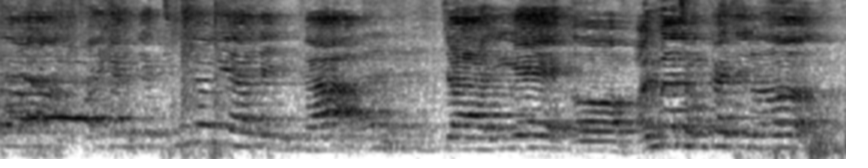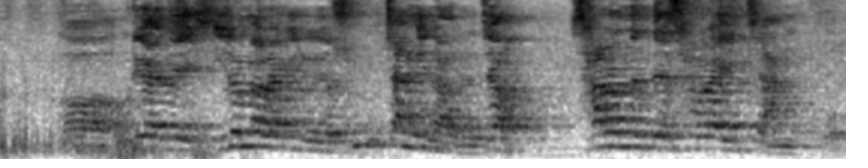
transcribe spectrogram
자, 저희가 이제 투명해야 되니까 자 이게 어, 얼마 전까지는 어, 우리가 이제 이런 말 하기는 송장이라 그러죠. 살았는데 살아있지 않고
